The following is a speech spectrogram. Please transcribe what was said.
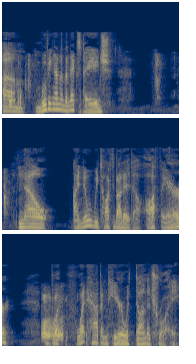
Um, moving on to the next page. Now, I know we talked about it uh, off air, but what happened here with Donna Troy?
